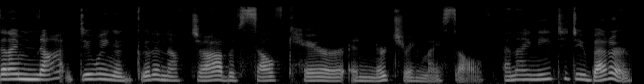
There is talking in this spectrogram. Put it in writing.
that I'm not doing a good enough job of self care and nurturing myself, and I need to do better.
